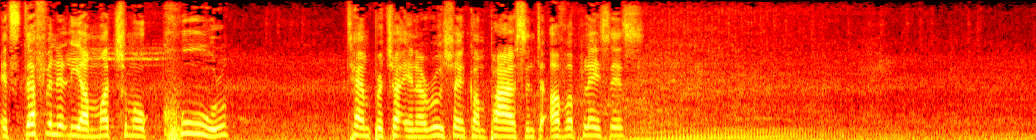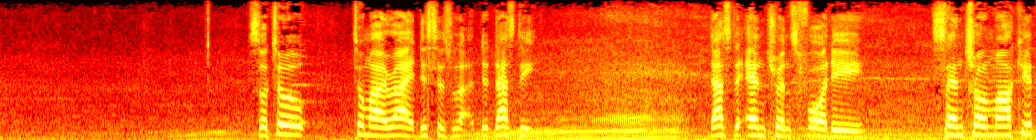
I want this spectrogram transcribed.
It's definitely a much more cool temperature in Arusha in comparison to other places. So to to my right, this is that's the that's the entrance for the central market,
